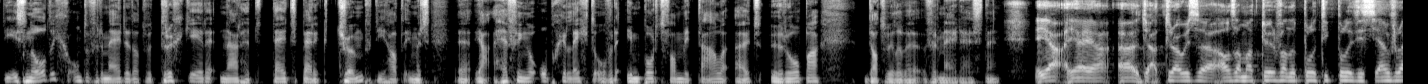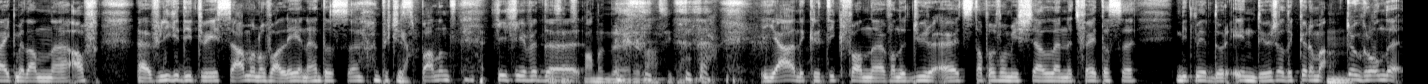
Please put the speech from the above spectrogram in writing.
Die is nodig om te vermijden dat we terugkeren naar het tijdperk Trump. Die had immers uh, ja, heffingen opgelegd over de import van metalen uit Europa. Dat willen we vermijden, Stijn. Ja, ja, ja. Uh, ja trouwens, uh, als amateur van de politiek politicien vraag ik me dan uh, af, vliegen die twee samen of alleen? Hè? Dat is een beetje ja. spannend. Gegeven de... Dat is een spannende relatie. Ja, de kritiek van, van de dure uitstappen van Michel en het feit dat ze niet meer door één deur zouden kunnen. Maar hmm. ten gronde,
